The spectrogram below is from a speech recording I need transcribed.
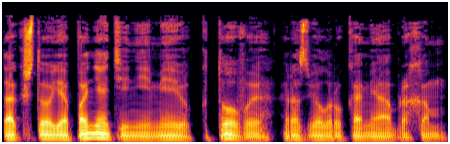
«Так что я понятия не имею, кто вы», — развел руками Абрахам.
